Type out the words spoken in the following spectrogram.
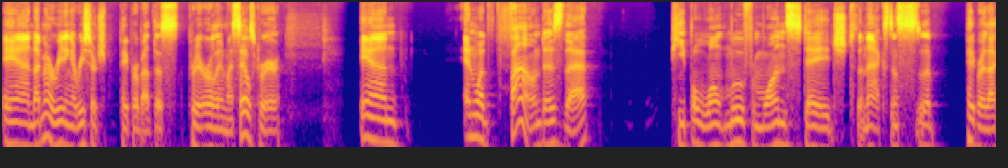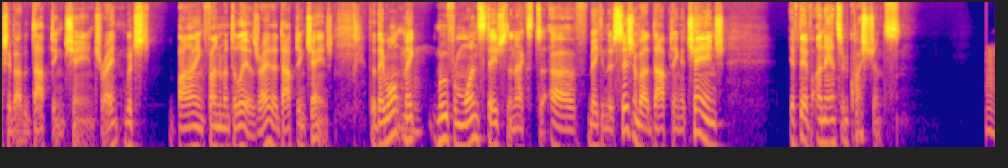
and I remember reading a research paper about this pretty early in my sales career. And and what found is that people won't move from one stage to the next. And the paper is actually about adopting change, right? Which buying fundamentally is, right? Adopting change. That they won't make move from one stage to the next of making the decision about adopting a change if they have unanswered questions. Hmm.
